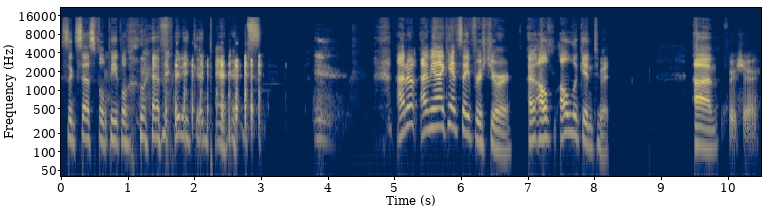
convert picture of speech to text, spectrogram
successful people who have pretty good parents. I don't. I mean, I can't say for sure. I, I'll I'll look into it. Um. For sure.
